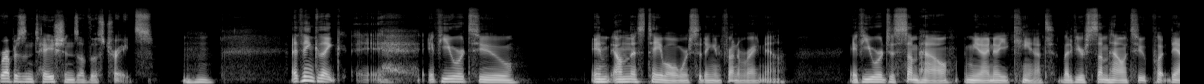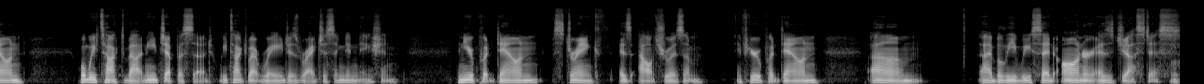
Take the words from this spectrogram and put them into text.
representations of those traits. I think like if you were to, in on this table we're sitting in front of right now, if you were to somehow, I mean I know you can't, but if you're somehow to put down what we talked about in each episode, we talked about rage as righteous indignation, then you're put down strength as altruism. If you were put down, um, I believe we said honor as justice,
